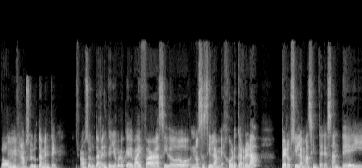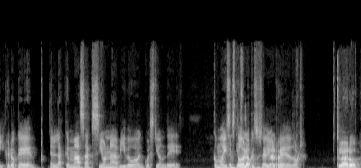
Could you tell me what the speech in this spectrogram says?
¿no? Mm, absolutamente, absolutamente. Yo creo que by far ha sido, no sé si la mejor carrera, pero sí la más interesante y creo que en la que más acción ha habido en cuestión de, como dices, todo lo que sucedió alrededor. Claro,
